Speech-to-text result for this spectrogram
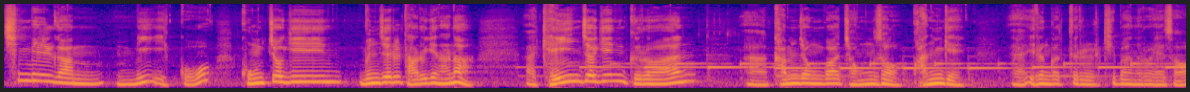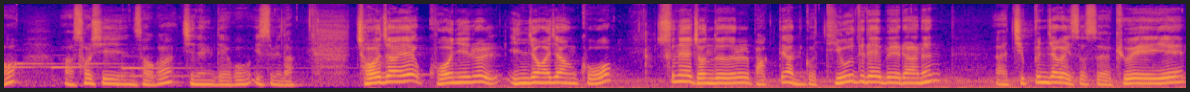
친밀감이 있고 공적인 문제를 다루긴 하나 아, 개인적인 그러한 아, 감정과 정서, 관계 예, 이런 것들을 기반으로 해서 아, 서신서가 진행되고 있습니다. 저자의 권위를 인정하지 않고 순회 전도자를 박대한 그 디오드레베라는 아, 직분자가 있었어요. 교회의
